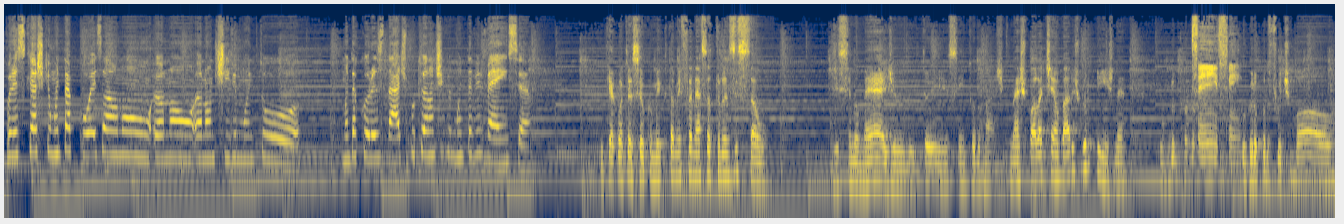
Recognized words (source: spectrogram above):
Por isso que acho que muita coisa eu não, eu não, eu não tive muito muita curiosidade porque eu não tive muita vivência. O que aconteceu comigo também foi nessa transição de ensino médio e assim tudo mais. Na escola tinha vários grupinhos, né? O grupo do, sim, sim. o grupo do futebol,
